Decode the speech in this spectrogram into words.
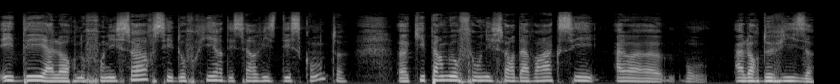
aider alors nos fournisseurs, c'est d'offrir des services d'escompte euh, qui permet aux fournisseurs d'avoir accès à, bon, à leurs devises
